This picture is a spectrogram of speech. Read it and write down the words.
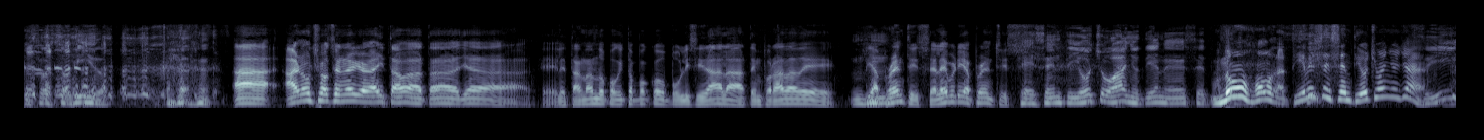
Esos oídos. Ah, Arnold Schwarzenegger ahí estaba, está ya, eh, le están dando poquito a poco publicidad a la temporada de The. Apprentice, Celebrity Apprentice. 68 años tiene ese. No, joda, tiene Sí. 68 años ya. Sí.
